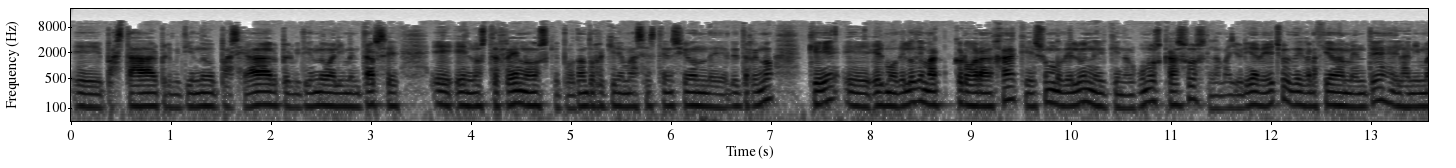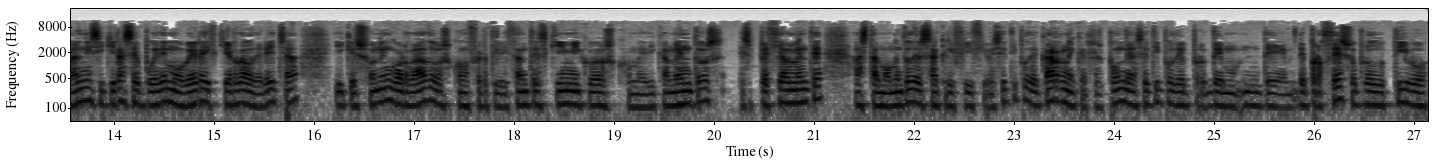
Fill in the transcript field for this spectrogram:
eh, pastar, permitiendo pasear, permitiendo alimentarse eh, en los terrenos que por lo tanto requiere más extensión de, terreno que eh, el modelo de macrogranja que es un modelo en el que en algunos casos en la mayoría de hecho, desgraciadamente, el animal ni siquiera se puede mover a izquierda o derecha y que son engordados con fertilizantes químicos, con medicamentos, especialmente hasta el momento del sacrificio. Ese tipo de carne que responde a ese tipo de, proceso productivo,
